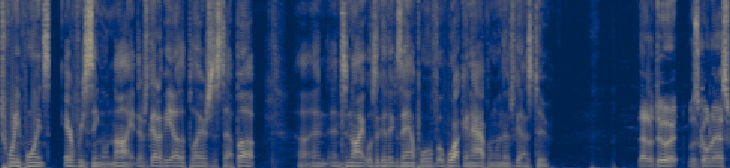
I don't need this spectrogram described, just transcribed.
20 points every single night. There's got to be other players to step up. Uh, and, and tonight was a good example of, of what can happen when those guys do that'll do it. Was going to ask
